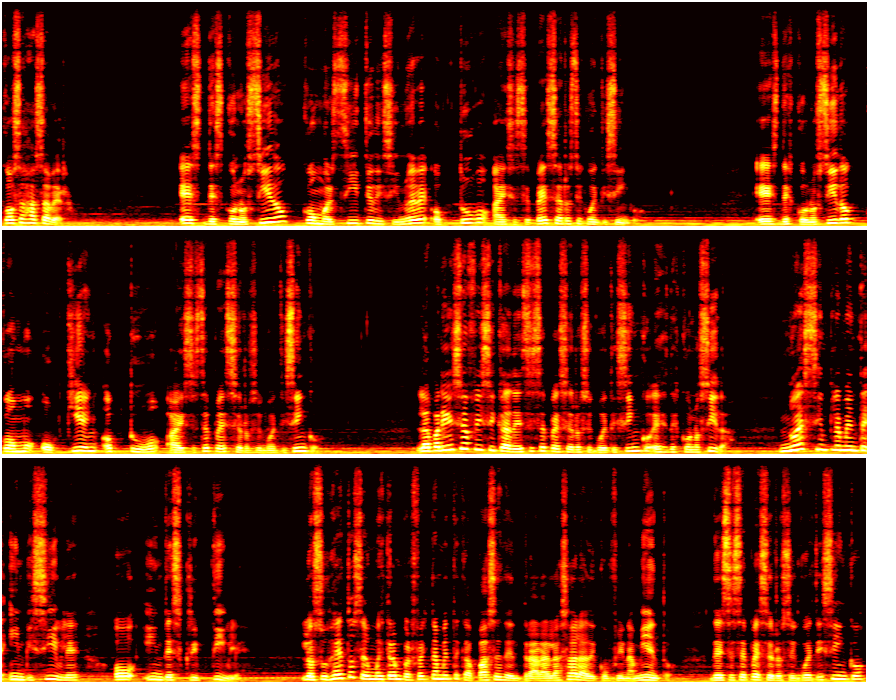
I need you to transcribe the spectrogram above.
Cosas a saber. Es desconocido cómo el sitio 19 obtuvo a SCP-055. Es desconocido cómo o quién obtuvo a SCP-055. La apariencia física de SCP-055 es desconocida. No es simplemente invisible o indescriptible los sujetos se muestran perfectamente capaces de entrar a la sala de confinamiento de SCP-055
